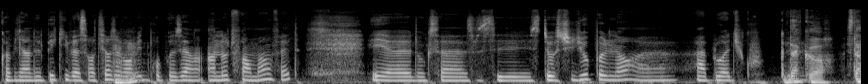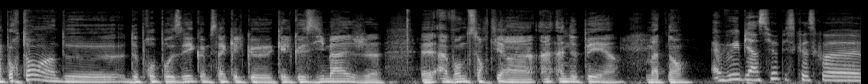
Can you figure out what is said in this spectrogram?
comme il y a un EP qui va sortir, j'avais Mhm. envie de proposer un, un autre format en fait. Et euh, donc ça, c'était au studio Pôle Nord à, à Blois du coup. D'accord. C'est important hein, de, de proposer comme ça quelques, quelques images euh, avant de sortir un, un, un EP hein, maintenant. Euh, Oui, bien sûr, puisque euh,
